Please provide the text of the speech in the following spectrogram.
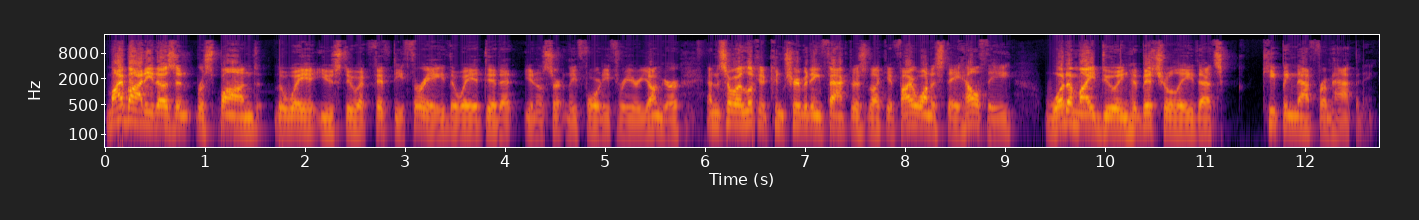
my body doesn't respond the way it used to at 53, the way it did at, you know, certainly 43 or younger. And so I look at contributing factors like if I want to stay healthy, what am I doing habitually that's keeping that from happening.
